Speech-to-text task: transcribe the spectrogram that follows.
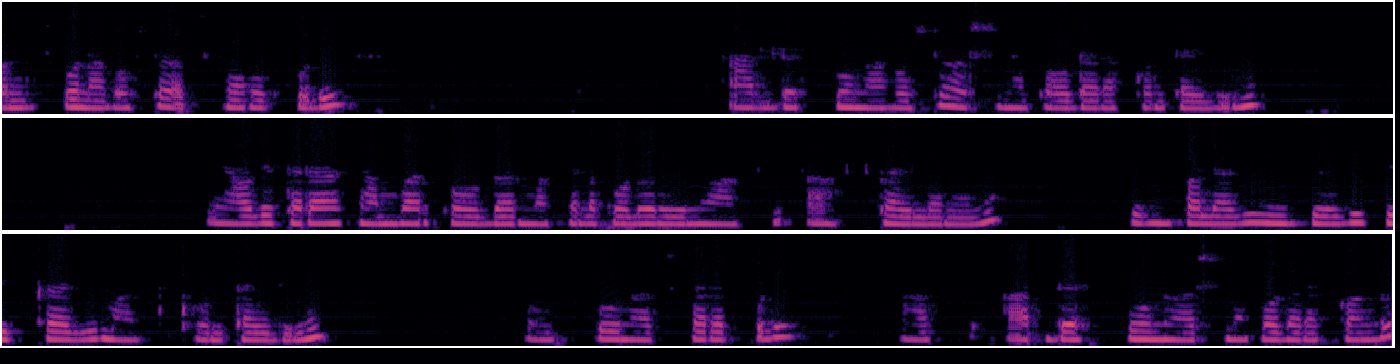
ಒಂದು ಸ್ಪೂನ್ ಆಗುವಷ್ಟು ಅಚ್ಕಾರದ ಪುಡಿ ಅರ್ಧ ಸ್ಪೂನ್ ಆಗುವಷ್ಟು ಅರಿಶಿನ ಪೌಡರ್ ಹಾಕ್ಕೊತಾ ಇದ್ದೀನಿ ಯಾವುದೇ ಥರ ಸಾಂಬಾರ್ ಪೌಡರ್, ಮಸಾಲ ಪೌಡರ್ ಏನು ಹಾಕಿ, ಹಾಕ್ತಾ ಇಲ್ಲ ನಾನು. ಸಿಂಪಲ್ಲಾಗಿ ಈಸಿಯಾಗಿ ಕ್ವಿಕ್ಕಾಗಿ ಮಾಡ್ಕೊತಾ ಇದ್ದೀನಿ. ಒಂದು ಸ್ಪೂನ್ ಅಚ್ಕಾರದ ಪುಡಿ ಅರ್ಧ ಸ್ಪೂನ್ ಅರಿಶಿನ ಪೌಡರ್ ಹಾಕ್ಕೊಂಡು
